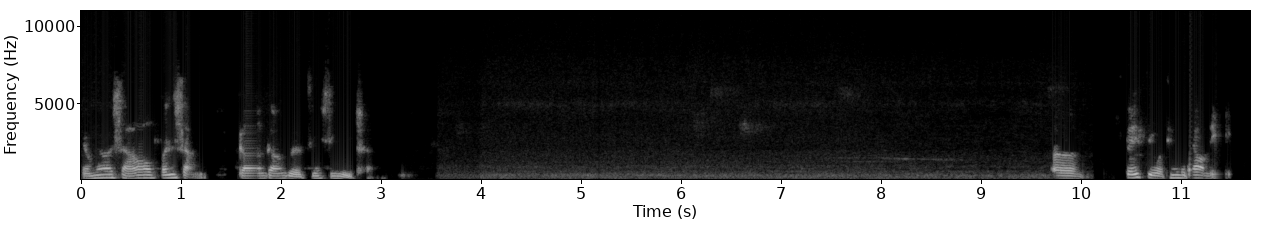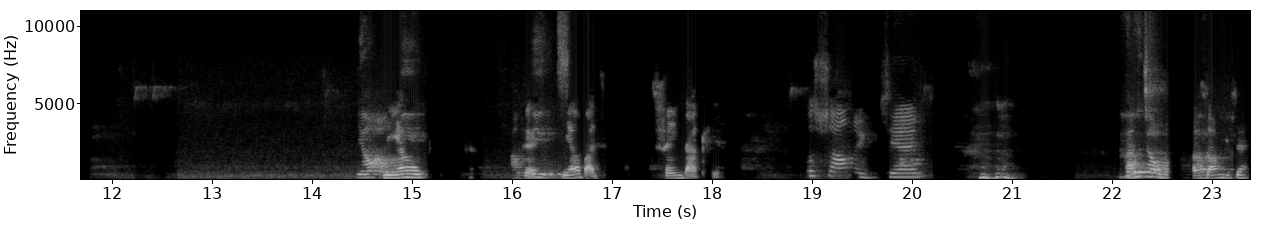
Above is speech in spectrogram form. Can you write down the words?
有没有想要分享刚刚的精心旅程？嗯。Stacy，我听不到你。你要你要对，你要把声音打开。我双女先。我叫我双女先。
